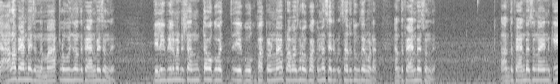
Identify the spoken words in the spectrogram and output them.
చాలా ఫ్యాన్ బేస్ ఉంది మాటలు ఊహించినంత ఫ్యాన్ బేస్ ఉంది. తెలుగు ఫిల్మ్ ఇండస్ట్రీ అంతా ఒక ఒక పక్కన ఉన్న ప్రభాస్ గారు ఒక పక్కన ఉన్న సరి సరితూగుతారు అనమాట అంత ఫ్యాన్ బేస్ ఉంది. అంత ఫ్యాన్ బేస్ ఉన్న ఆయనకి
